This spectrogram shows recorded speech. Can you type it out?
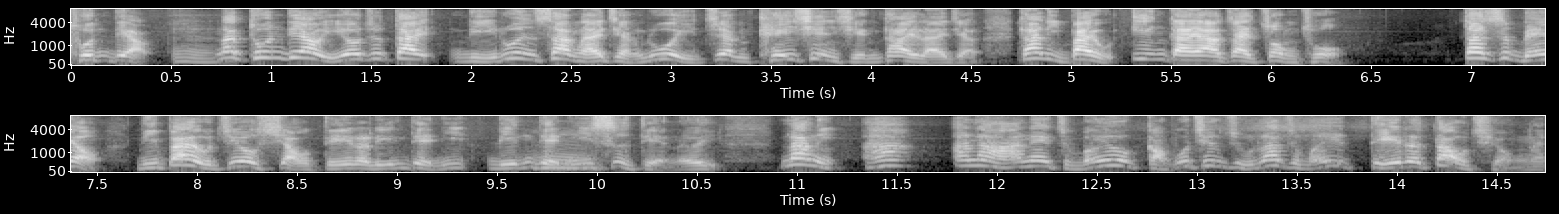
吞掉。嗯，那吞掉以后，就带理论上来讲，如果以这样 K 线形态来讲，它礼拜五应该要再重挫，但是没有，礼拜五只有小跌了零点一零点一四点而已。那你啊，安娜安娜怎么又搞不清楚？那怎么又跌了到穷呢？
